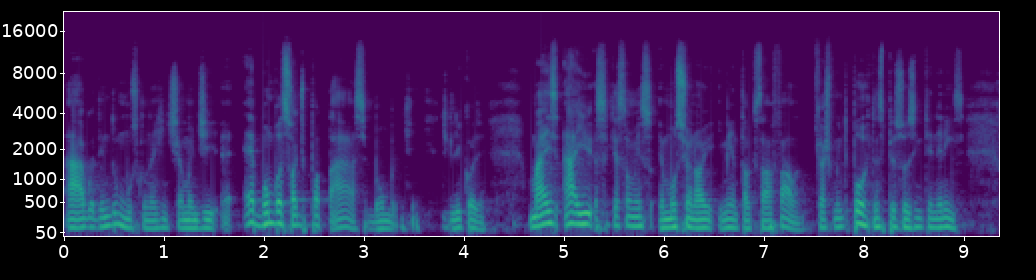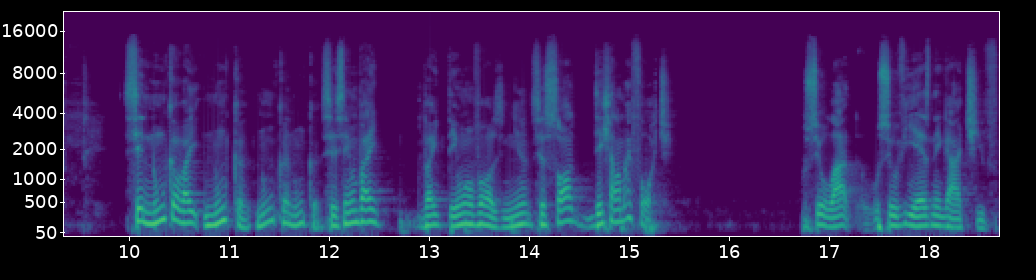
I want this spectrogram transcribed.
a água dentro do músculo, né? A gente chama de. É, é bomba só de potássio, bomba enfim, de glicose. Mas aí, essa questão emocional e mental que você estava falando, que eu acho muito importante as pessoas entenderem isso. Você nunca vai, nunca, nunca, nunca. Você sempre vai, vai ter uma vozinha, você só deixa ela mais forte. O seu lado, o seu viés negativo.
